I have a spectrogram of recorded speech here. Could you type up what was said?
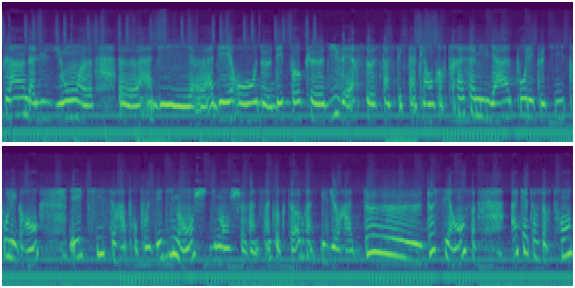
plein d'allusions à, des, héros d'époques diverses. C'est un spectacle là encore très familial pour les petits, pour les grands et qui sera proposé dimanche, dimanche 25 octobre. Il y aura deux, deux séances à 14h30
